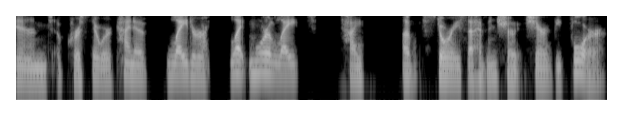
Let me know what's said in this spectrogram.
And of course, there were kind of lighter, like more light type of stories that had been sh- shared before.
